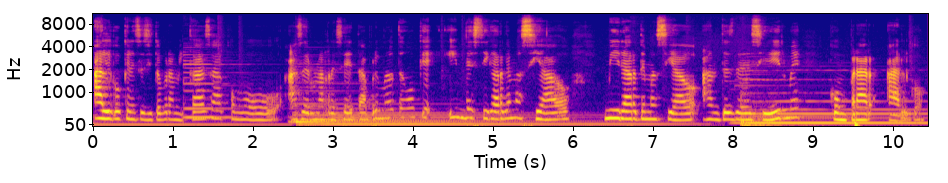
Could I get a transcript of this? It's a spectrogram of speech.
algo que necesito para mi casa, como hacer una receta. Primero tengo que investigar demasiado, mirar demasiado antes de decidirme comprar algo.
